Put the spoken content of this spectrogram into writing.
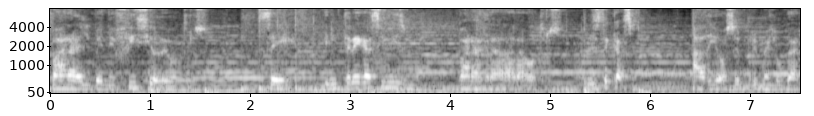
para el beneficio de otros, se entrega a sí mismo para agradar a otros. En este caso, a Dios en primer lugar.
